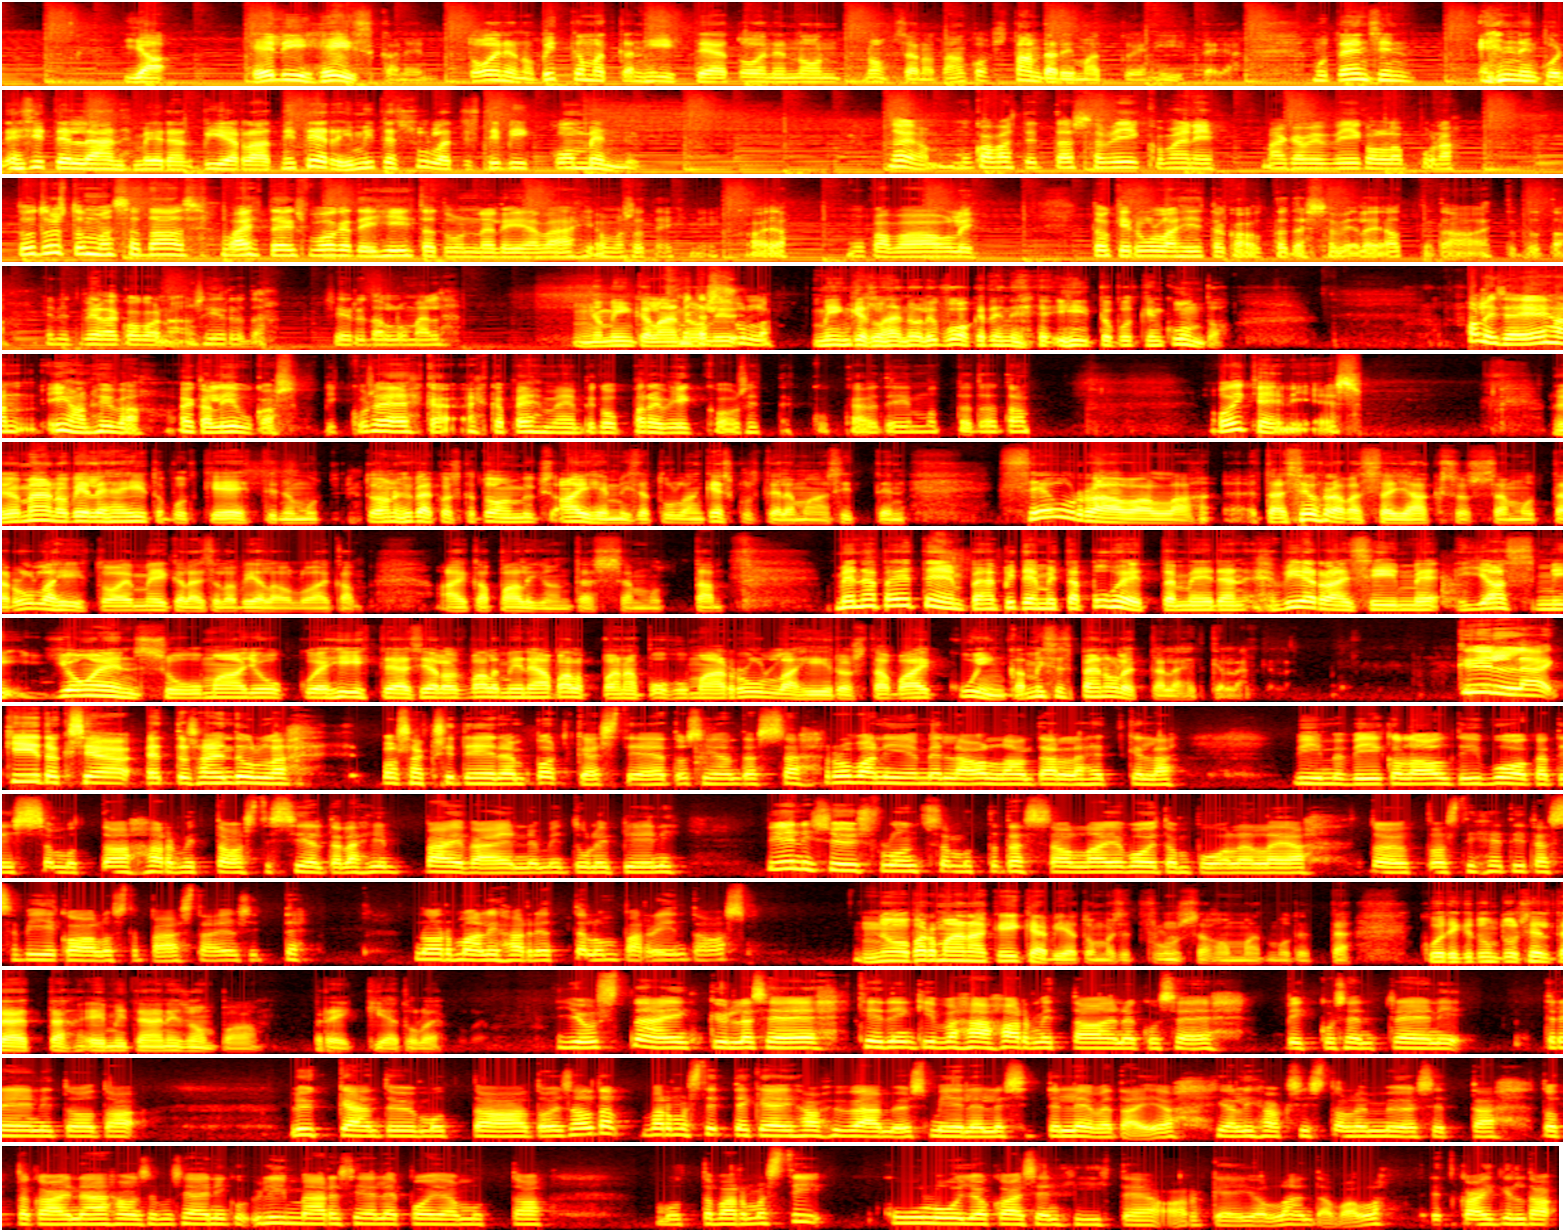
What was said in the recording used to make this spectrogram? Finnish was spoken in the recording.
ja Heli Heiskanen. Toinen on pitkän matkan hiihtäjä, toinen on, no sanotaanko, standardimatkojen hiihtäjä. Mutta ensin, ennen kuin esitellään meidän vieraat, niin Terhi, miten sulla tietysti viikko on mennyt? No joo, mukavasti tässä viikko meni. Mä kävin viikonloppuna tutustumassa taas vaihteeksi Vuokatin hiihtotunneliin ja vähän tekniikkaa ja mukavaa oli. Toki rullahiihtokautta tässä vielä jatketaan, että tota, ei nyt vielä kokonaan siirrytä, siirrytä lumelle. No minkälainen oli, sulla? minkälainen oli Vuokatin hiihtoputken kunto? Oli se ihan, ihan hyvä, aika liukas. Pikkusen ehkä, ehkä pehmeämpi kuin pari viikkoa sitten, kun käytiin, mutta tota, oikein jees. No joo, mä en ole vielä ihan hiihtoputkeen ehtinyt, mutta tuo on hyvä, koska tuo on yksi aihe, mistä tullaan keskustelemaan sitten seuraavalla, tai seuraavassa jaksossa, mutta rullahiihtoa ei meikäläisellä vielä ollut aika, aika paljon tässä, mutta Mennäänpä eteenpäin pitemmittä puhetta meidän vieraisiimme Jasmi Joensuu, maajoukkueen hiihtäjä. Siellä on valmiina ja valppaana puhumaan rullahiidosta vai kuinka? Missä päin olet tällä hetkellä? Kyllä, kiitoksia, että sain tulla osaksi teidän podcastia. Ja tosiaan tässä Rovaniemellä ollaan tällä hetkellä. Viime viikolla oltiin Vuokatissa, mutta harmittavasti sieltä lähin päivää ennemmin tuli pieni, pieni syysflunssa, mutta tässä ollaan jo voiton puolella ja toivottavasti heti tässä viikon alusta päästään jo sitten normaaliharjoittelun pariin taas. No varmaan aika ikäviä tuommoiset flunssahommat, mutta että kuitenkin tuntuu siltä, että ei mitään isompaa breikkiä tule. Just näin. Kyllä se tietenkin vähän harmittaa aina, kun se pikkusen treeni, treeni tuota, lykkääntyy, mutta toisaalta varmasti tekee ihan hyvää myös mielelle sitten levätä ja, ja lihaksistolle myös, että totta kai nämä on semmoisia niin ylimääräisiä lepoja, mutta, mutta varmasti kuuluu jokaisen hiihtäjän arkeen jollain tavalla. Että kaikilta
